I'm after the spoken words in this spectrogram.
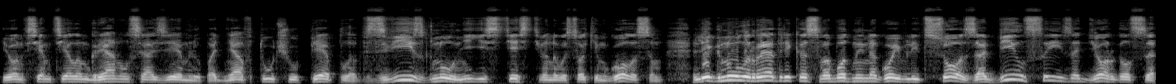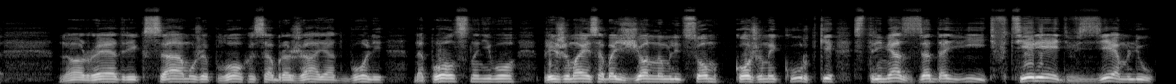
и он всем телом грянулся о землю, подняв тучу пепла, взвизгнул неестественно высоким голосом, легнул Редрика свободной ногой в лицо, забился и задергался. Но Редрик, сам уже плохо соображая от боли, наполз на него, прижимаясь обожженным лицом к кожаной куртке, стремясь задавить, втереть в землю,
